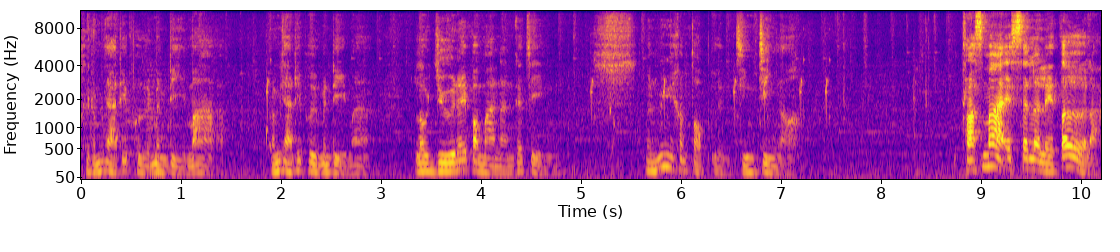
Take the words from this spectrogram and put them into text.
คือน้ำยาที่พื้นมันดีมากน้ำยาที่พื้นมันดีมาก เรายื้อได้ประมาณนั้นก็จริง มันไม่มีคำตอบอื่นจริง ๆ เหรอ Plasma Accelerator ล่ะ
